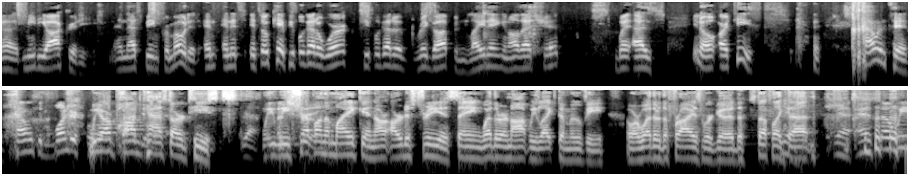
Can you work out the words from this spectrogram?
uh, mediocrity, and that's being promoted. And and it's it's okay. People got to work. People got to rig up and lighting and all that shit. But as you know, artistes, talented, talented, wonderful. We are fabulous. podcast artists. Yeah. We we That's step true. on the mic, and our artistry is saying whether or not we liked a movie or whether the fries were good, stuff like Yeah. that. Yeah, and so we,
